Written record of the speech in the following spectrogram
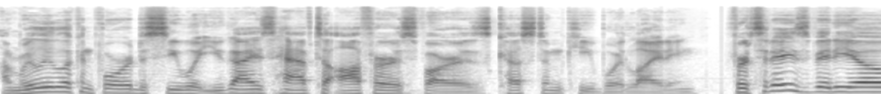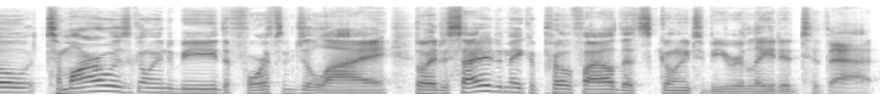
I'm really looking forward to see what you guys have to offer as far as custom keyboard lighting. For today's video, tomorrow is going to be the 4th of July, so I decided to make a profile that's going to be related to that.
